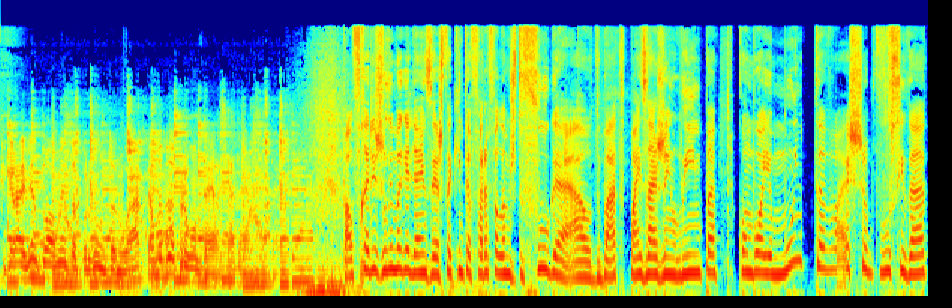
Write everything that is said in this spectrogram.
Ficará eventualmente a pergunta no ar. É uma boa pergunta essa. Paulo Ferreira e Júlio Magalhães, esta quinta-feira falamos de fuga ao debate, paisagem limpa, comboio a muita baixa velocidade.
